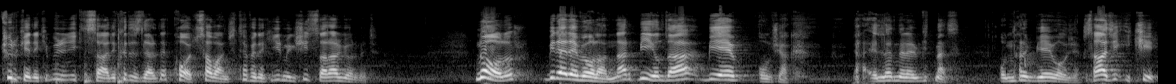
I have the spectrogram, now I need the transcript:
Türkiye'deki bütün iktisadi krizlerde Koç, Sabancı, Tepe'deki 20 kişi hiç zarar görmedi. Ne olur? Birer evi olanlar bir yıl daha bir ev olacak. Ya ellerinden ev gitmez. Onların bir ev olacak. Sadece iki.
